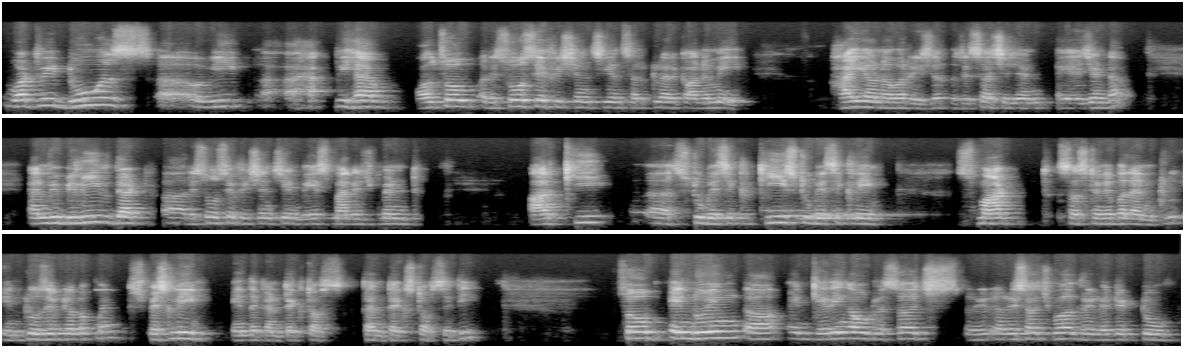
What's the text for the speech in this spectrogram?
what we do is uh, we uh, we have also resource efficiency and circular economy high on our research agenda. And we believe that uh, resource efficiency and waste management are key uh, to basically keys to basically smart, sustainable and inclusive development, especially in the context of context of city. So in doing uh, in carrying out research research work related to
